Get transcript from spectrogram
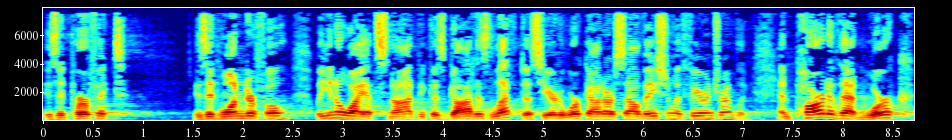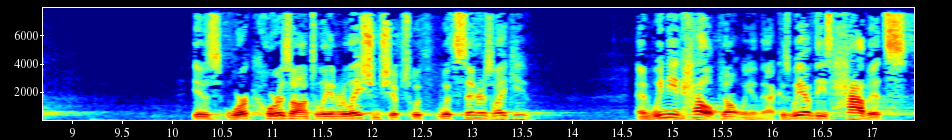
Is it perfect? Is it wonderful? Well, you know why it's not? Because God has left us here to work out our salvation with fear and trembling. And part of that work is work horizontally in relationships with, with sinners like you. And we need help, don't we, in that? Because we have these habits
